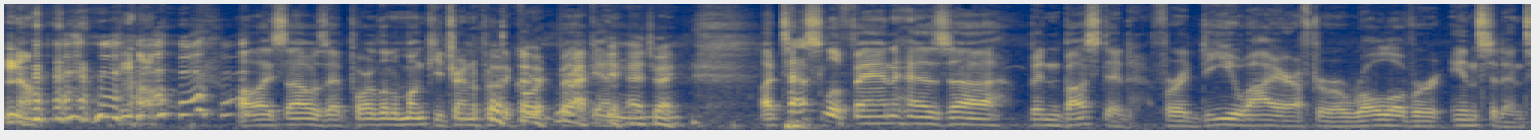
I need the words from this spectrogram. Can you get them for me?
No, no. All I saw was that poor little monkey trying to put the cork back Right, in. That's right. A Tesla fan has uh, been busted for a DUI after a rollover incident.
